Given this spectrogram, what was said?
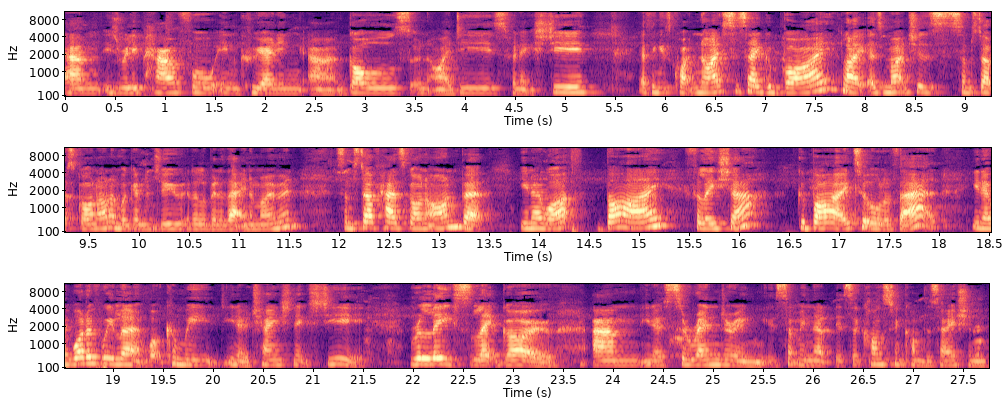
Um, is really powerful in creating uh, goals and ideas for next year. I think it's quite nice to say goodbye, like as much as some stuff's gone on, and we're going to do a little bit of that in a moment. Some stuff has gone on, but you know what? Bye, Felicia. Goodbye to all of that. You know, what have we learned? What can we, you know, change next year? Release, let go, um, you know, surrendering. It's something that it's a constant conversation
